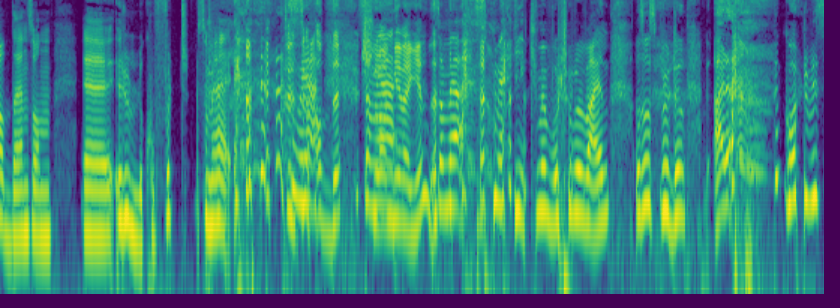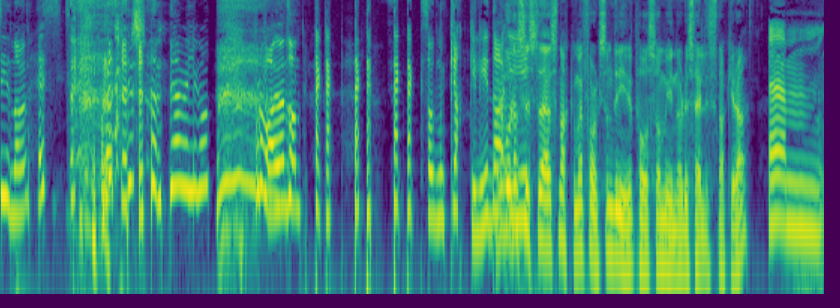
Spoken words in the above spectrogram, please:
hadde en sånn uh, rullekoffert som jeg, Du som jeg- hadde slang jeg- i veggen. som jeg, som jeg gikk med bortover veien, og så spurte hun er det, Går du ved siden av en hest? Og det skjønner jeg veldig godt. For det var jo en sånn takk, takk, takk, takk, takk, takk sånn klakkelyd da Men hvordan syns du det er å snakke med folk som driver på så mye når du selv snakker, da? Um,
